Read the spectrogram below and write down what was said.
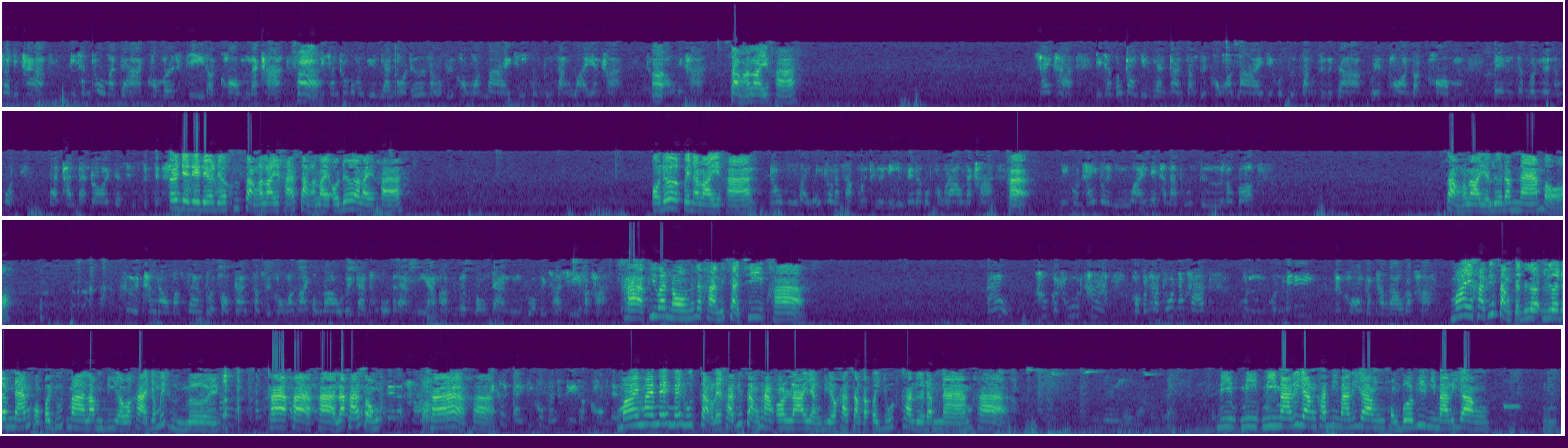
ค่ะ ดิฉันโทรมาจาก commerceg.com นะคะ ค่ะ ดิฉันโทรมายืนยันออเดอร์สั่งซื้อของออนไลน์ที่คุณเพิ่งสั่งไว้อะค่ะถูกอะต้องไหมคะ สั่งอะไรคะ ใช่ค่ะ ดิฉันต้องการยืนยันการสั่งซื้อของออนไลน์ที่คุณเพิ่งสั่งซื้อจาก westporn.com เป็นจำนวนเงินทั้งหมด 8,870.75เออเดี๋ยวเดี๋ยวเดี๋ยวเดี๋ยวคือสั่งอะไรคะ สั่งอะไรออเดอร์อะไรคะ ออเดอร์เป็นอะไรคะ เรามีหมายเลขโทรศัพท์มือถือนี้อยู่ในระบบของเรานะคะ ค่ะ มีคนให้เบอร์นี้ไว้ในฐานะผู้ซื้อแล้วก็ สั่งอะไรอะเรือดำน้ำเหรอ คือทางเรามักจะตรวจสอบการสั่งซื้อของออนไลน์ของเราด้วยการโทรแบบนี้ค่ะ เพื่อป้องกันพวกมิจฉาชีพอะค่ะ ค่ะ พี่ว่าน้องนั่นแหละค่ะมิจฉาชีพค่ะ อ้าวอ้าวขอโทษค่ะ ขอประทานโทษนะคะ คุณคุณไม่ได้ซื้อของกับทาง เราเหรอคะไม่ค่ะพี่สั่งแต่เรือเรือดำน้ำของประยุทธ์มาลำเดียวอะค่ะ ยังไม่ถึงเลย ค่ะค่ะค่ะราคาสองขโทษด้วยนะคะค่ะค่ะ ไม่เคยไปที่ commerce.com เลยนะคะไม่ไม่ไม่ไม่รู้จักเลยค่ะ พี่สั่งทางออนไลน์อย่างเดียวค่ะ สั่งกับประยุทธ์ค่ะเรือดำน้ำค่ะ มีมีมีมาหรือยังคะมีมาหรือยังของเบอร์พี่มีมาหรือยังอืม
